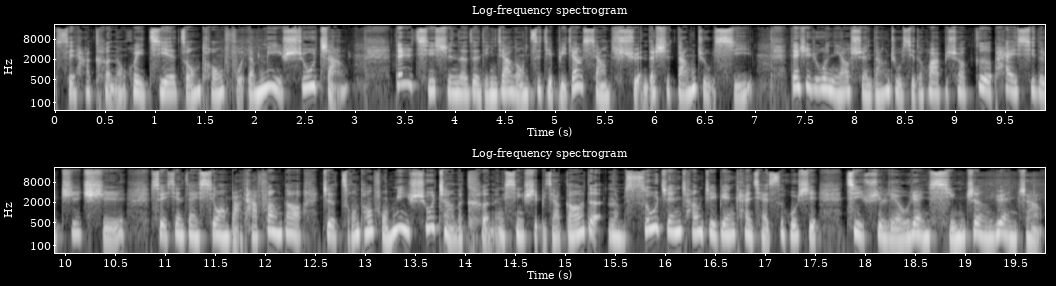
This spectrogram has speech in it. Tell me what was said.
所以他可能会接总统府的秘书长。但是其实呢，这林佳龙自己比较想选的是党主席。但是如果你要选党主席的话，必须要各派系的支持，所以现在希望把他放到这总统府秘书长的可能性是比较高的。那么苏贞昌这边看起来似乎是继续留任行政院长。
